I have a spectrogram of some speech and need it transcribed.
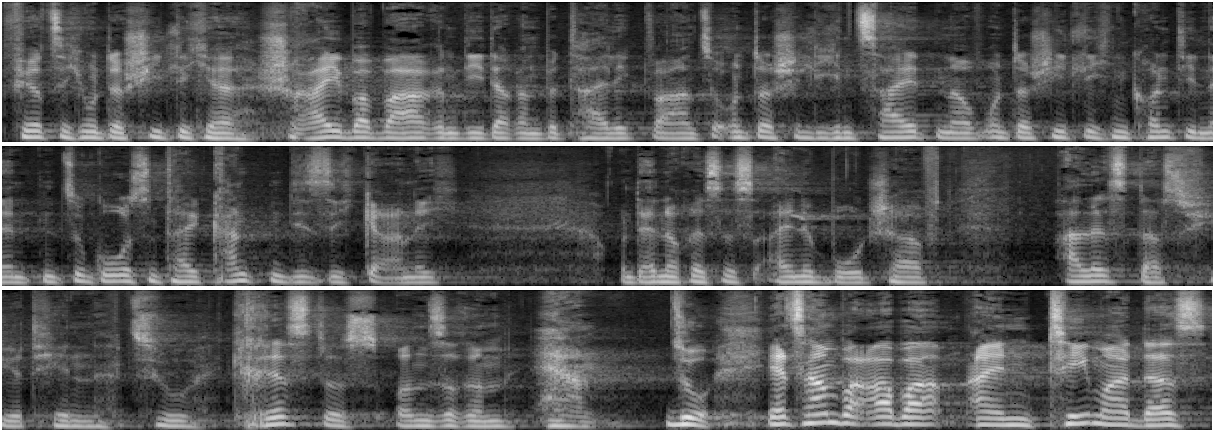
40 unterschiedliche Schreiber waren, die daran beteiligt waren, zu unterschiedlichen Zeiten, auf unterschiedlichen Kontinenten. Zu großen Teil kannten die sich gar nicht. Und dennoch ist es eine Botschaft. Alles das führt hin zu Christus, unserem Herrn. So, jetzt haben wir aber ein Thema, das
